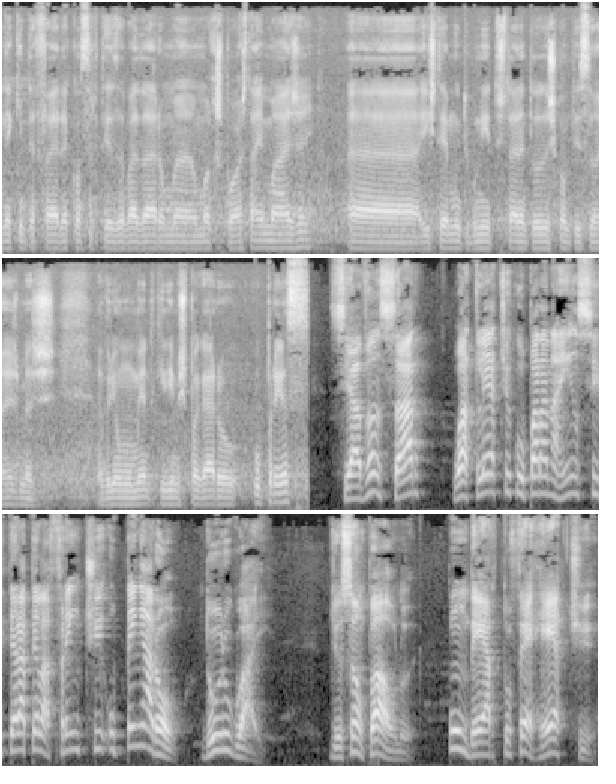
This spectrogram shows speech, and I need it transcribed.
na quinta-feira, com certeza, vai dar uma, uma resposta à imagem. Uh, isto é muito bonito estar em todas as competições, mas haveria um momento que iríamos pagar o, o preço. Se avançar, o Atlético Paranaense terá pela frente o Penharol, do Uruguai. De São Paulo, Humberto Ferretti.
